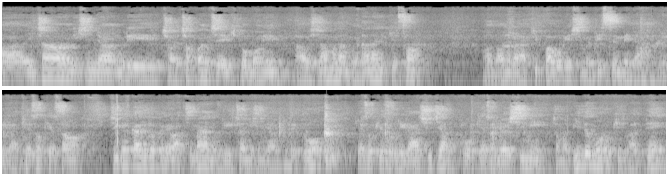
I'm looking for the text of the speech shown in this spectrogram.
아, 2020년 우리 저희 첫 번째 기도 모임 나오신 한 분 한 분 하나님께서 어, 너무나 기뻐하고 계심을 믿습니다. 우리가 계속해서 지금까지도 그래왔지만 우리 2020년도에도 계속해서 우리가 쉬지 않고 계속 열심히 정말 믿음으로 기도할 때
